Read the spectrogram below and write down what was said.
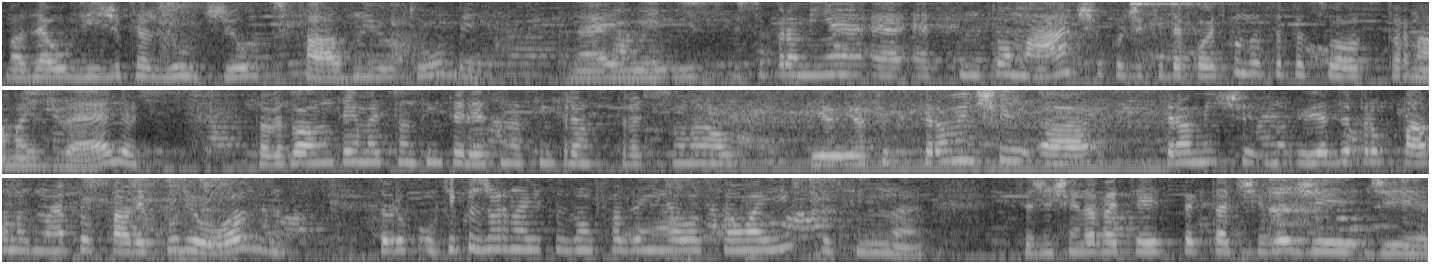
mas é o vídeo que a Jult faz no YouTube, né? E isso, isso para mim é, é, é, sintomático de que depois, quando essa pessoa se tornar mais velha, talvez ela não tenha mais tanto interesse nessa imprensa tradicional. E eu, eu fico extremamente, uh, extremamente, eu ia dizer preocupado, mas não é preocupado, é curioso sobre o que, que os jornalistas vão fazer em relação a isso, assim, né? Se a gente ainda vai ter a expectativa de, de,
